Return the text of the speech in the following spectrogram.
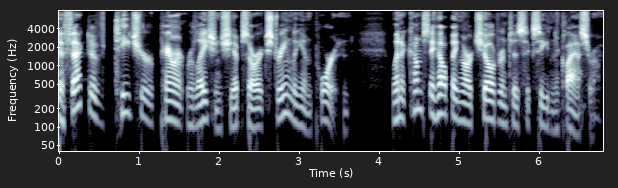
Effective teacher parent relationships are extremely important when it comes to helping our children to succeed in the classroom.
